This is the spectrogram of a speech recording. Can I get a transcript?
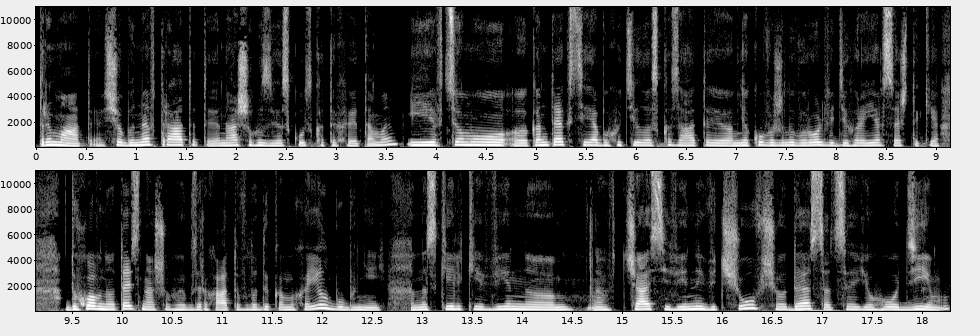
тримати, щоб не втратити нашого зв'язку з катехитами. І в цьому е, контексті я би хотіла сказати, яку важливу роль відіграє все ж таки духовний отець нашого екзархату Владика Михаїл Бубній, наскільки він в часі війни відчув, що Одеса це його дім,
